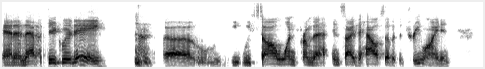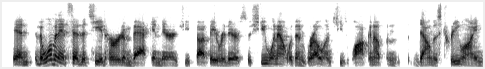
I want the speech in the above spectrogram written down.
And in that particular day, uh, we saw one from the inside the house up at the tree line, and and the woman had said that she had heard him back in there, and she thought they were there. So she went out with an umbrella, and she's walking up and down this tree line,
